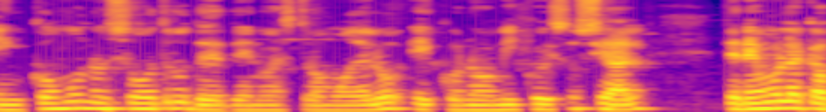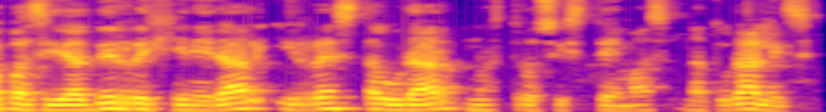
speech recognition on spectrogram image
en cómo nosotros desde nuestro modelo económico y social tenemos la capacidad de regenerar y restaurar nuestros sistemas naturales.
